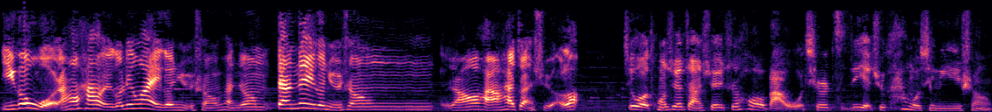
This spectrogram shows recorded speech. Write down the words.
一个我，然后还有一个另外一个女生，反正但那个女生，然后好像还转学了。就我同学转学之后吧，我其实自己也去看过心理医生，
